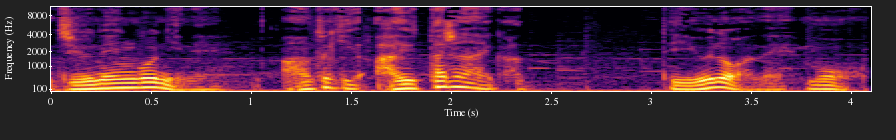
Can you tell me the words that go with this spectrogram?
10年後にねあの時ああ言ったじゃないかっていうのはねもう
